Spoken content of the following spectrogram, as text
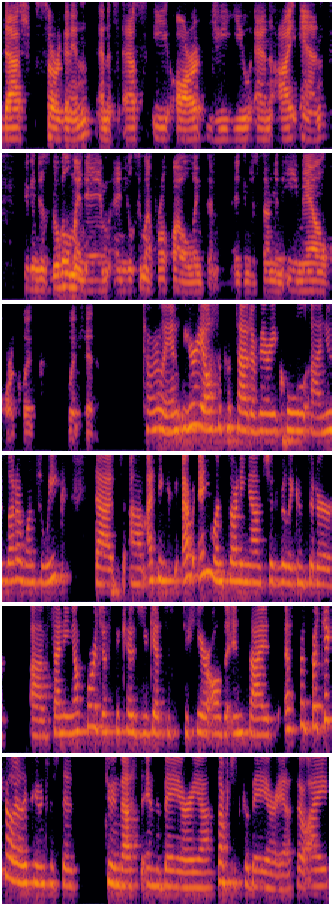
dash Sergunin, and it's S E R G U N I N you can just Google my name and you'll see my profile on LinkedIn. You can just send me an email or a quick, quick hit. Totally. And Yuri also puts out a very cool uh, newsletter once a week that um, I think anyone starting out should really consider uh, signing up for just because you get to, to hear all the insights, as particularly if you're interested to invest in the Bay Area, San Francisco Bay Area. So I,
